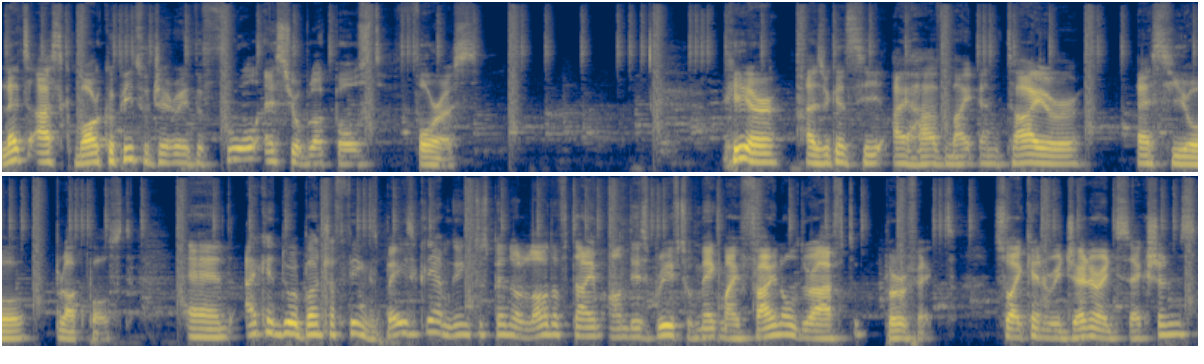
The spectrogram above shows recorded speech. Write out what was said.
let's ask Markcopy to generate the full SEO blog post for us. Here, as you can see, I have my entire SEO blog post and I can do a bunch of things. Basically, I'm going to spend a lot of time on this brief to make my final draft perfect. So I can regenerate sections,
